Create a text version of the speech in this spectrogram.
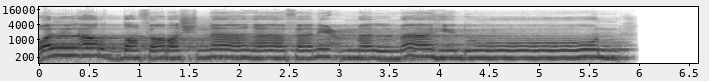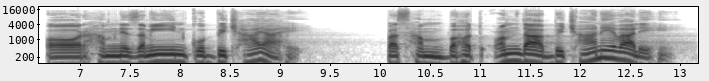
والارض فرشناها فنعم الماهدون۔ اور ہم نے زمین کو بچھایا ہے۔ بس ہم بہت عمدہ بچھانے والے ہیں۔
